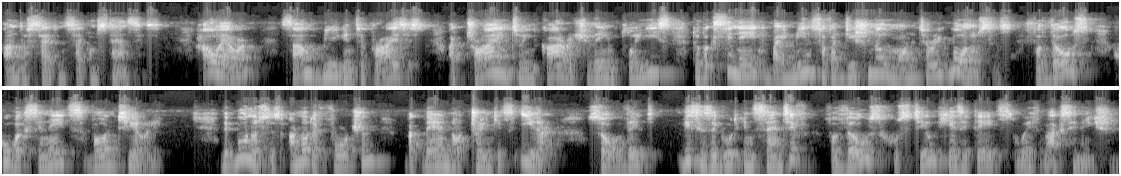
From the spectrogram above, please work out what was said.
under certain circumstances. However, some big enterprises are trying to encourage their employees to vaccinate by means of additional monetary bonuses for those who vaccinates voluntarily. The bonuses are not a fortune, but they are not trinkets either. So that this is a good incentive for those who still hesitates with vaccination.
